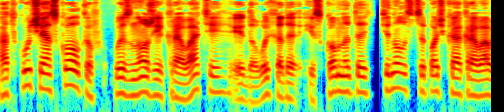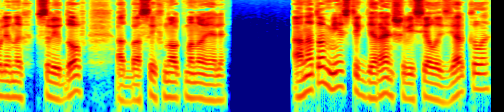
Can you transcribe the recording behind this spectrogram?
От кучи осколков в изножье кровати и до выхода из комнаты тянулась цепочка окровавленных следов от босых ног Мануэля. А на том месте, где раньше висело зеркало,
